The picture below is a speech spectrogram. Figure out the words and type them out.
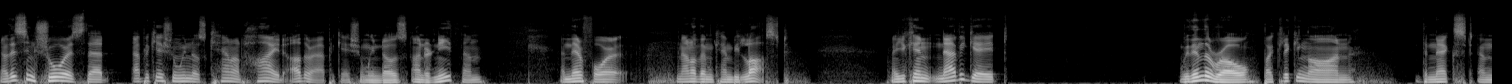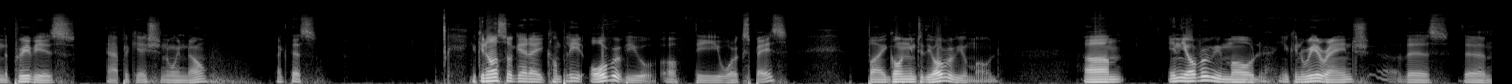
Now this ensures that application windows cannot hide other application windows underneath them, and therefore none of them can be lost. Now you can navigate within the row by clicking on the next and the previous application window, like this. You can also get a complete overview of the workspace by going into the overview mode. Um, in the overview mode, you can rearrange this the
